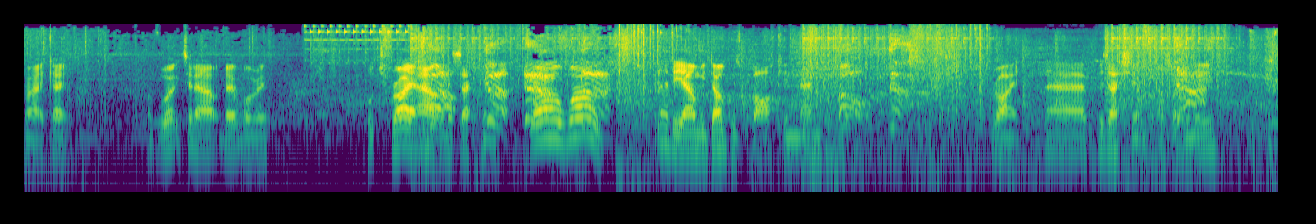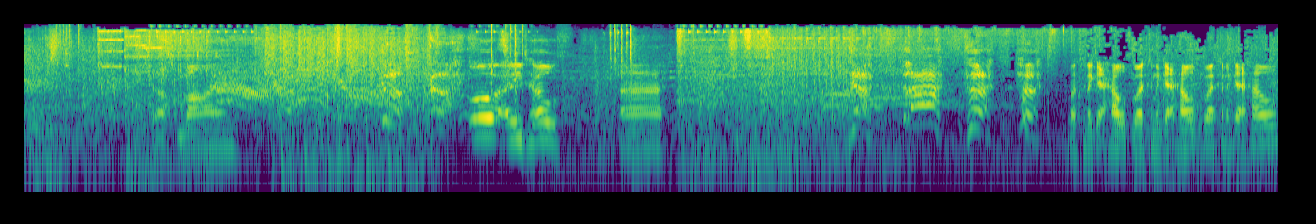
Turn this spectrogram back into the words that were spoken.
Right, okay. I've worked it out, don't worry. We'll try it out in a second. Whoa, whoa! Bloody hell, my dog was barking then. Right, uh, possession. That's what we need. So that's mine. Oh, I need health. Uh, where can I get health? Where can I get health? Where can I get health?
